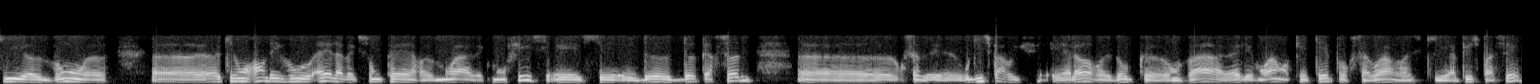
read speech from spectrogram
qui vont, euh, qui ont rendez-vous, elle avec son père, euh, moi avec mon fils, et ces deux, deux personnes euh, on savait, ont disparu. Et alors, euh, donc, euh, on va, elle et moi, enquêter pour savoir ce qui a pu se passer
